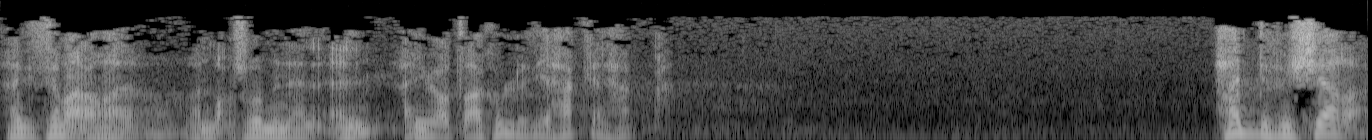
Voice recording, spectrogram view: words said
هذه ثمرة والمقصود من العلم أن يعطى كل ذي حق حقه. حد في الشرع.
